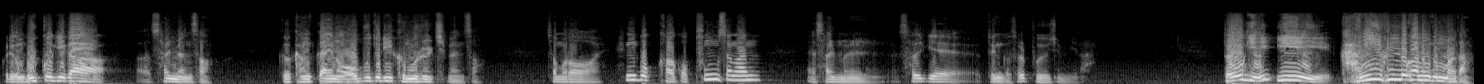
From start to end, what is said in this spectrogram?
그리고 물고기가 살면서 그 강가에는 어부들이 그물을 치면서 참으로 행복하고 풍성한 삶을 살게 된 것을 보여줍니다. 더욱이 이 강이 흘러가는 곳마다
